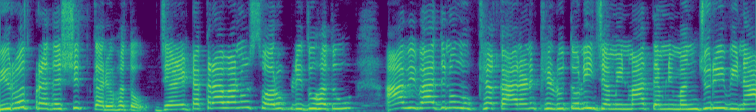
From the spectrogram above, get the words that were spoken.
વિરોધ પ્રદર્શિત કર્યો હતો. જેણે ટકરાવાનું સ્વરૂપ લીધું હતું. આ વિવાદનું મુખ્ય કારણ ખેડૂતોની જમીનમાં તેમની મંજૂરી વિના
